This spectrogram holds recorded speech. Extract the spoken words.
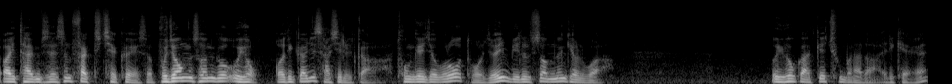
와이타임스에서는 팩트 체크에서 부정선거 의혹 어디까지 사실일까? 통계적으로 도저히 믿을 수 없는 결과 의혹 갖기에 충분하다 이렇게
